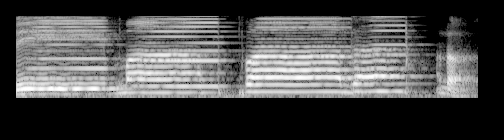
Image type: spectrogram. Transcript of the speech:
രീ പാദ ഉണ്ടോ?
